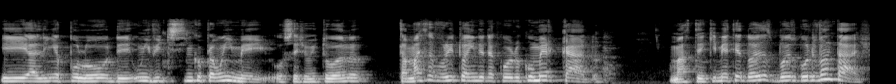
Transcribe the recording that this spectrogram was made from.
e a linha pulou de 1,25 para 1,5, ou seja, o Ituano está mais favorito ainda de acordo com o mercado, mas tem que meter dois, dois gols de vantagem.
